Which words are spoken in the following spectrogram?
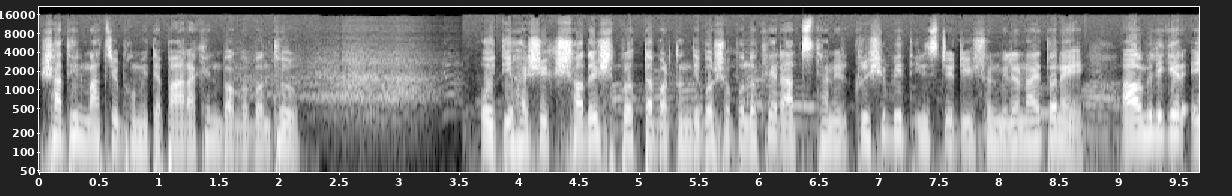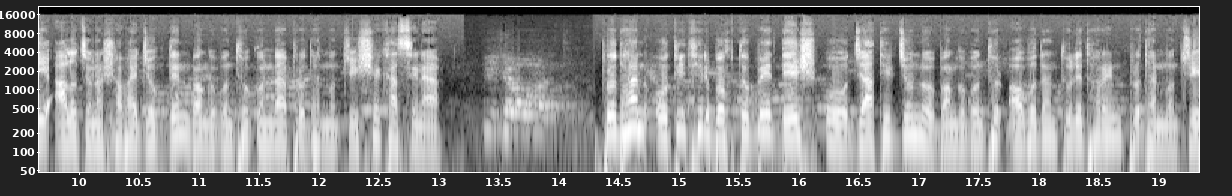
স্বাধীন মাতৃভূমিতে পা রাখেন বঙ্গবন্ধু। ঐতিহাসিক স্বদেশ প্রত্যাবর্তন দিবস উপলক্ষে রাজধানীর কৃষিবিদ ইনস্টিটিউশন মিলনায়তনে আওয়ামী লীগের এই আলোচনা সভায় যোগ দেন বঙ্গবন্ধু কন্যা প্রধানমন্ত্রী শেখ হাসিনা। প্রধান অতিথির বক্তব্যে দেশ ও জাতির জন্য বঙ্গবন্ধুর অবদান তুলে ধরেন প্রধানমন্ত্রী।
